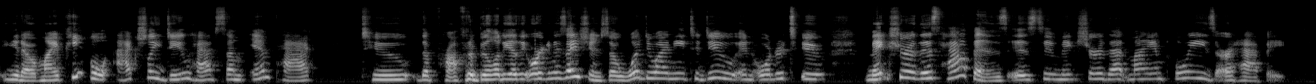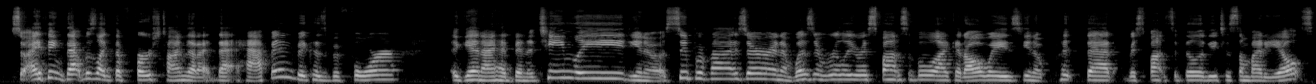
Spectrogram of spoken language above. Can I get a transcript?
you know, my people actually do have some impact to the profitability of the organization. So what do I need to do in order to make sure this happens is to make sure that my employees are happy. So I think that was like the first time that I, that happened because before again, I had been a team lead, you know, a supervisor, and I wasn't really responsible. I could always, you know, put that responsibility to somebody else.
